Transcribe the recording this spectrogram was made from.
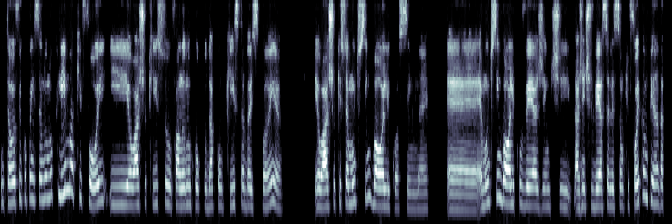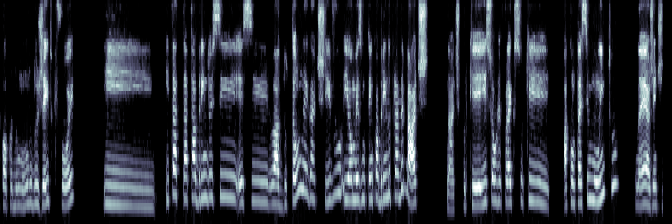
Então eu fico pensando no clima que foi e eu acho que isso, falando um pouco da conquista da Espanha, eu acho que isso é muito simbólico, assim, né? É, é muito simbólico ver a gente, a gente ver a seleção que foi campeã da Copa do Mundo do jeito que foi, e, e tá, tá, tá, abrindo esse, esse lado tão negativo e ao mesmo tempo abrindo para debate, Nath, porque isso é um reflexo que acontece muito, né? A gente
